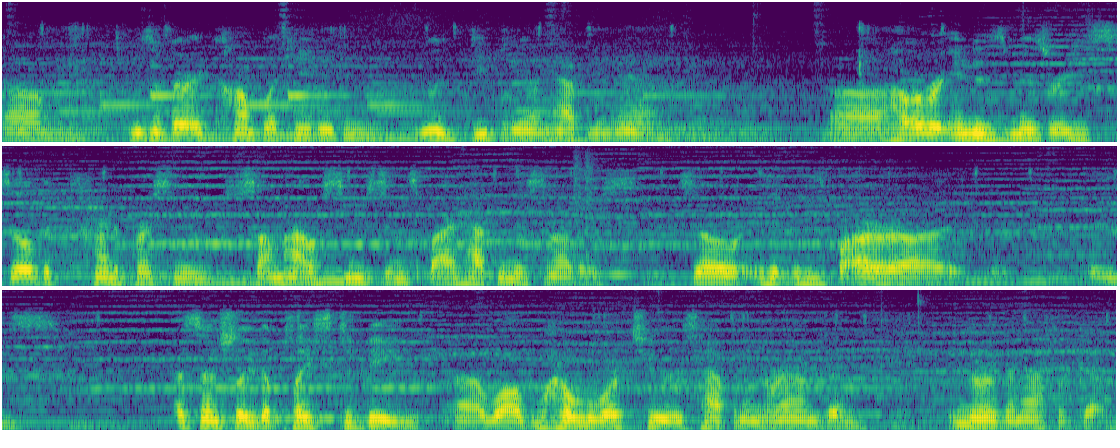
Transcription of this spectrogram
Um, he's a very complicated and really deeply unhappy man. Uh, however, in his misery, he's still the kind of person who somehow seems to inspire happiness in others. So his bar uh, is essentially the place to be uh, while World War II is happening around them in northern Africa.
